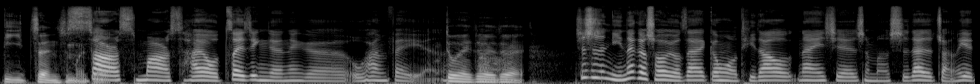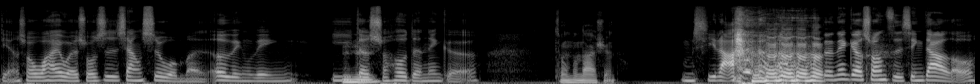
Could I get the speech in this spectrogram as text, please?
地震什么的，SARS、MARS，还有最近的那个武汉肺炎。对对对，其实你那个时候有在跟我提到那一些什么时代的转捩点的时候，我还以为说是像是我们二零零一的时候的那个总统大选。嗯，希腊。的那个双子星大楼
